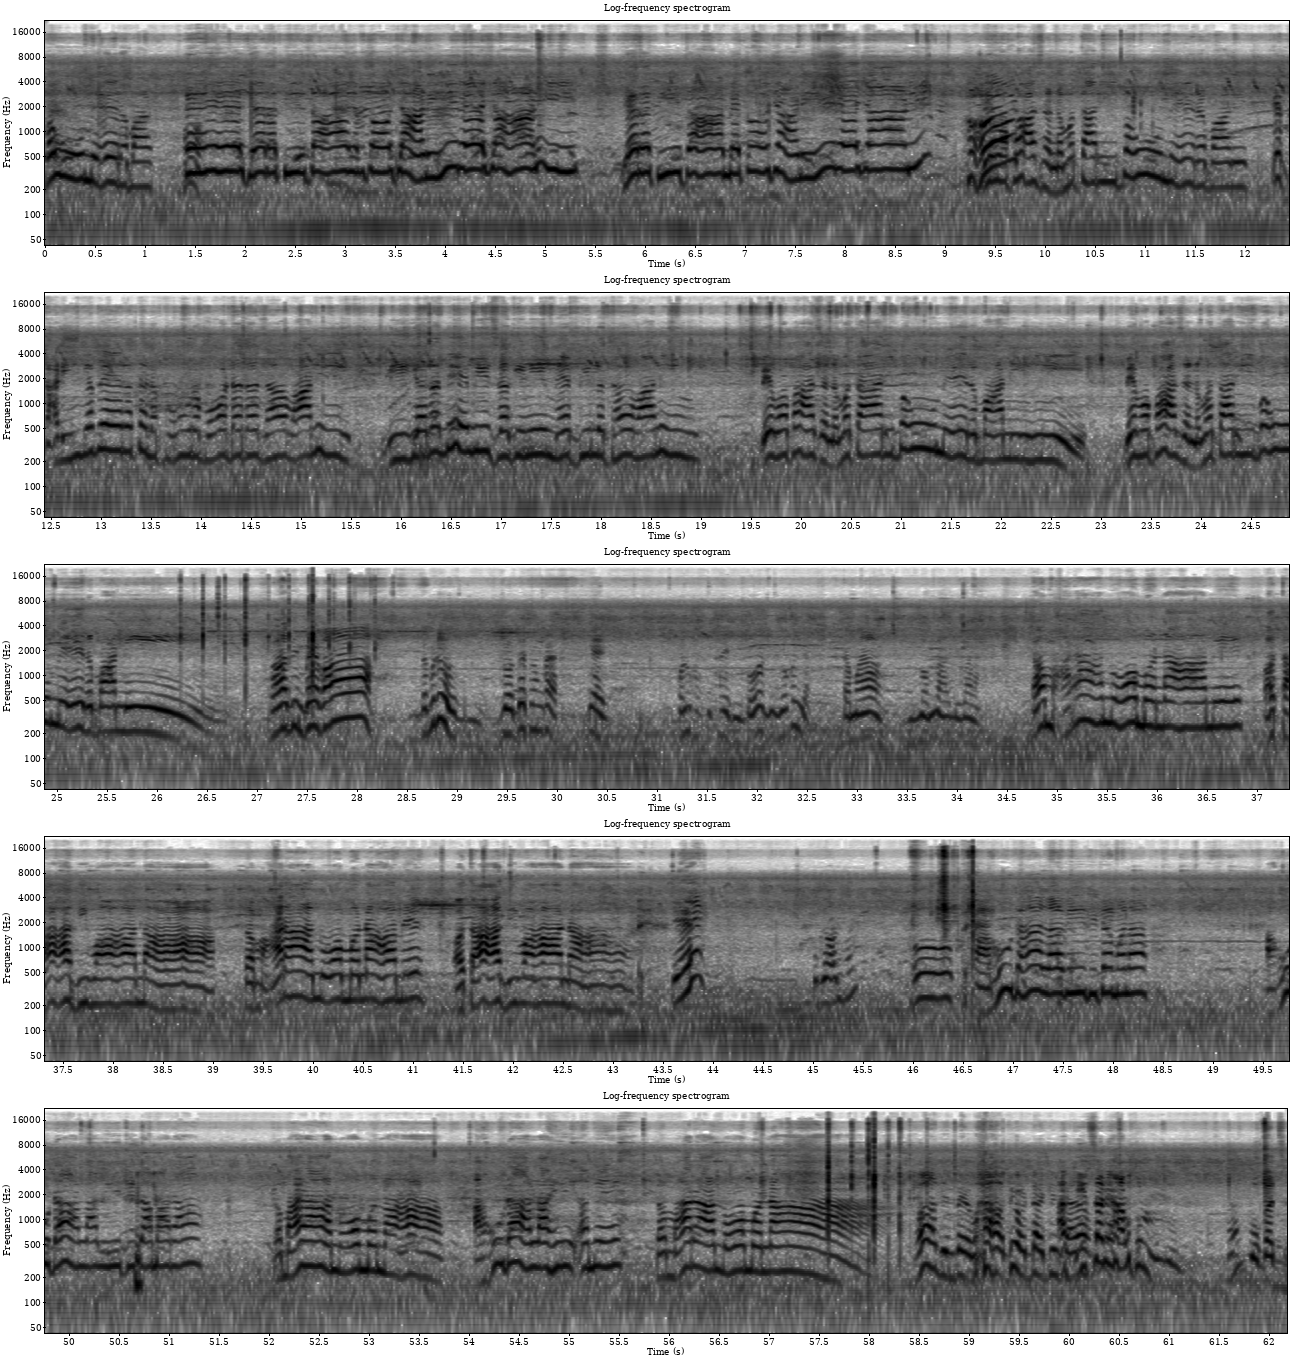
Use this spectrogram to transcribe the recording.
બહુ મહેરબાન. જરતી તો જાણી રે જાણી. જરતી દા મેં તો જાણી રે જાણી. જન્મ તારી બહુ મહેરબાની. એ ગાડી હવે રતનપુર બોર્ડર જવાની. વિયર દેવી જગીની મહેફિલ થવાની. બેવફા જન્મ તારી બહુ મહેરબાની. બેવફા જન્મ તારી બહુ મહેરબાની. વાહ. દીનભાઈ વાહ બધું જોરદાર ગાય એ પેલું ખાલી તમારા નોમના દીવાના. તમારા નોમ નામે હતા દીવાના. તમારા નોમ નામે હતા દીવાના. એ? ઓ આહુડા લાવી દીધા મારા. આહુડા લાવી દીધા મારા. તમારા નોમના આહુડા લાહી અમે તમારા નોમના વાહ દિનભાઈ વાહ જોરદાર ગીત ગાયો. ગીત છે ને હારું થોડું. બોગસ છે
